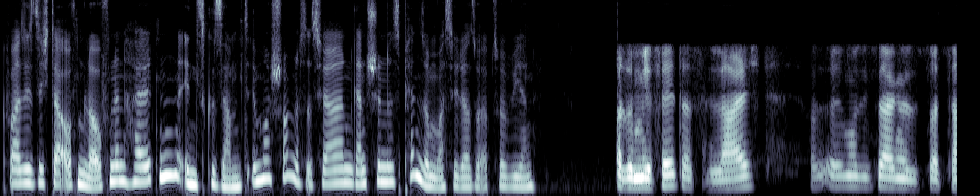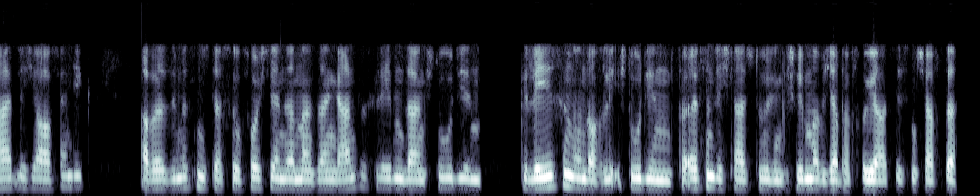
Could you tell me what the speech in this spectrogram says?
quasi sich da auf dem Laufenden halten, insgesamt immer schon, das ist ja ein ganz schönes Pensum, was Sie da so absolvieren. Also mir fällt das leicht, äh, muss ich sagen. Es ist zwar zeitlich aufwendig, aber Sie müssen sich das so vorstellen, wenn man sein ganzes Leben lang Studien gelesen und auch Studien veröffentlicht hat, Studien geschrieben habe. Ich habe ja früher als Wissenschaftler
